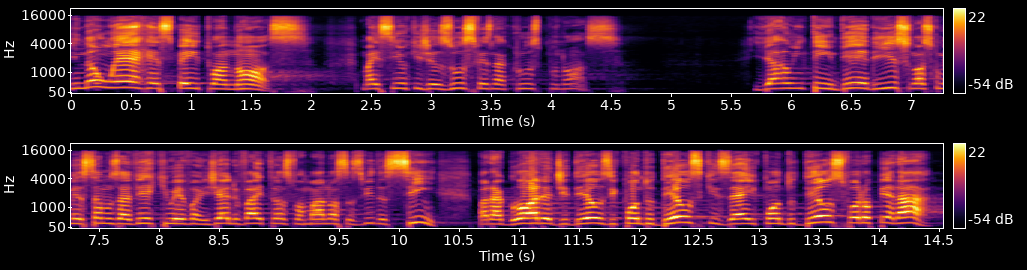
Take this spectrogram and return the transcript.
E não é respeito a nós, mas sim o que Jesus fez na cruz por nós. E ao entender isso, nós começamos a ver que o Evangelho vai transformar nossas vidas, sim, para a glória de Deus e quando Deus quiser e quando Deus for operar.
